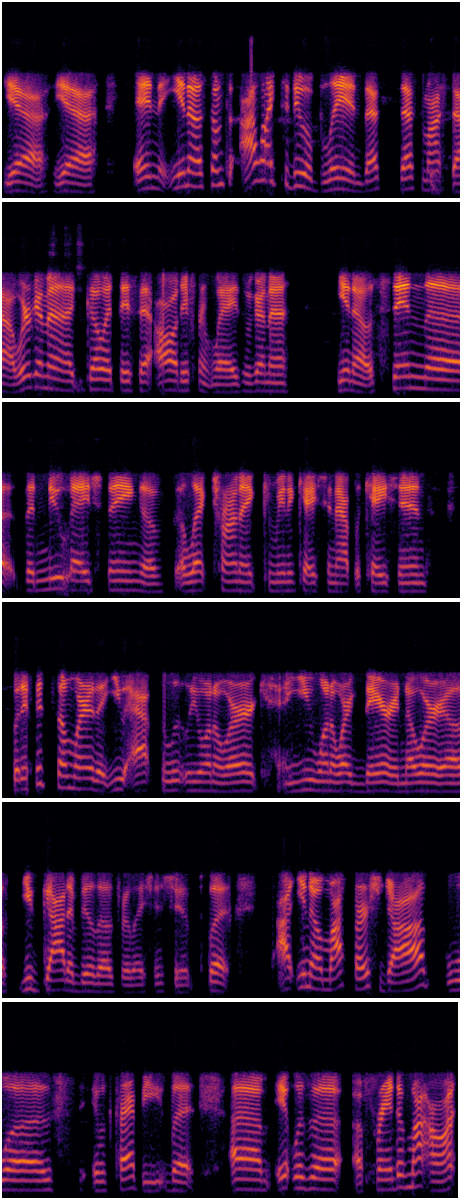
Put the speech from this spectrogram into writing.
Yeah, yeah. And you know, some I like to do a blend. That's that's my style. We're gonna go at this at all different ways. We're gonna, you know, send the the new age thing of electronic communication applications. But if it's somewhere that you absolutely want to work and you want to work there and nowhere else, you got to build those relationships. But I, you know, my first job was it was crappy, but um, it was a a friend of my aunt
